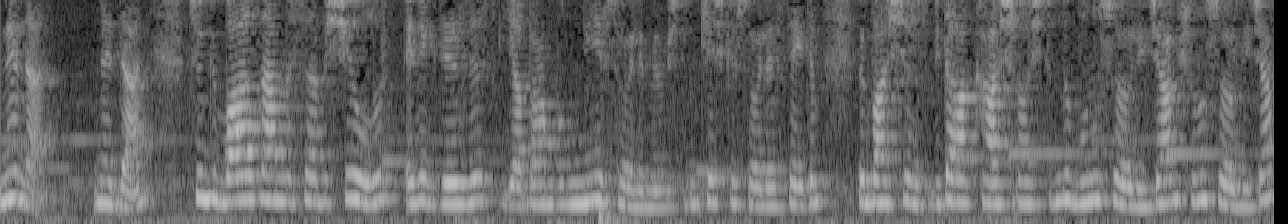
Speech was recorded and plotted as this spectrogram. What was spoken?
Neden? Neden? Çünkü bazen mesela bir şey olur eve gideriz deriz ki ya ben bunu niye söylememiştim keşke söyleseydim ve başlarız bir daha karşılaştığımda bunu söyleyeceğim şunu söyleyeceğim.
